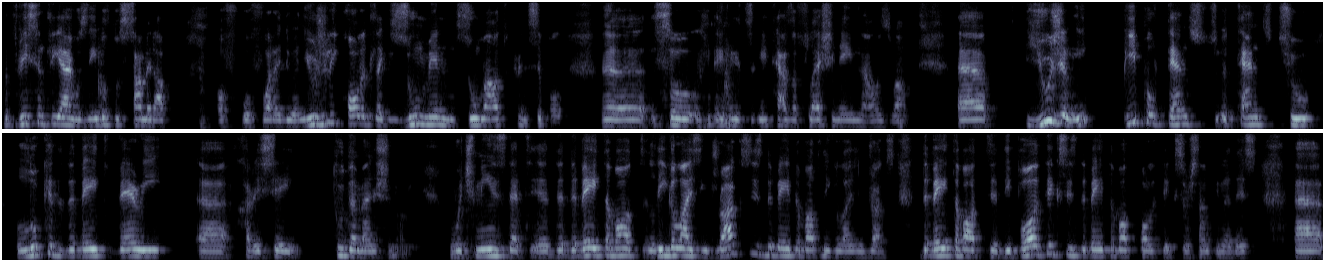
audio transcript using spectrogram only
But recently I was able to sum it up of, of what I do, and usually call it like zoom in, zoom out principle. Uh, so it's it has a flashy name now as well. Usually people tend to, tend to look at the debate very uh, how do you say two-dimensionally, which means that uh, the debate about legalizing drugs is debate about legalizing drugs. Debate about the, the politics is debate about politics or something like this. Uh,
